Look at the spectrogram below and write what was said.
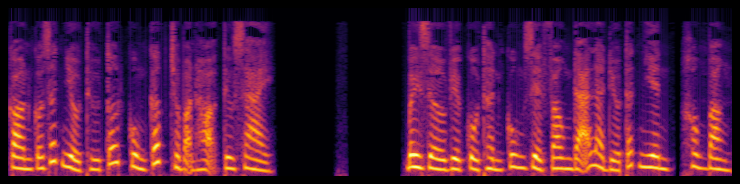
còn có rất nhiều thứ tốt cung cấp cho bọn họ tiêu xài. Bây giờ việc cổ thần cung diệt vong đã là điều tất nhiên, không bằng.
